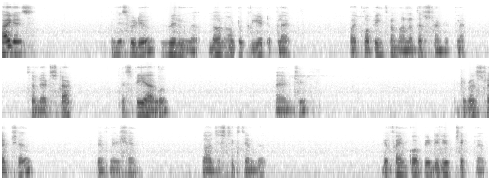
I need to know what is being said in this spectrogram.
Hi guys, in this video we will learn how to create a plant by copying from another standard plant. So let's start. SPRO IMG enterprise structure definition logistics general. Define copy delete check plant.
